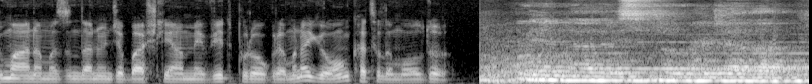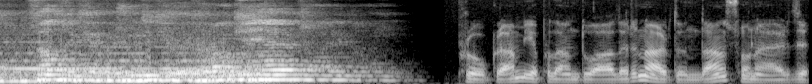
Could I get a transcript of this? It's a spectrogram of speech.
Cuma namazından önce başlayan mevlid programına yoğun katılım oldu. Program yapılan duaların ardından sona erdi.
